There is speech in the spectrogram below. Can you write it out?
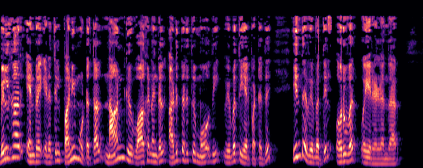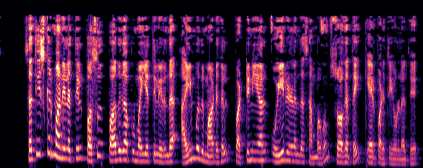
பில்ஹார் என்ற இடத்தில் பனிமூட்டத்தால் நான்கு வாகனங்கள் அடுத்தடுத்து மோதி விபத்து ஏற்பட்டது. இந்த விபத்தில் ஒருவர் உயிரிழந்தார். சத்தீஸ்கர் மாநிலத்தில் பசு பாதுகாப்பு மையத்தில் இருந்த ஐம்பது மாடுகள் பட்டினியால் உயிரிழந்த சம்பவம் சோகத்தை ஏற்படுத்தியுள்ளது.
